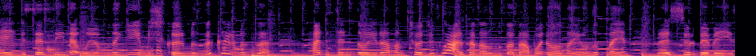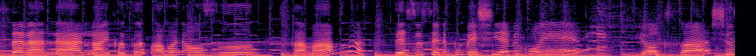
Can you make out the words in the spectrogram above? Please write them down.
Elbisesiyle uyumlu giymiş kırmızı kırmızı. Hadi seni doyuralım. Çocuklar kanalımıza da abone olmayı unutmayın. Resul bebeği sevenler like atıp abone olsun. Tamam mı? Resul seni bu beşiğe mi koyayım? Yoksa şu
